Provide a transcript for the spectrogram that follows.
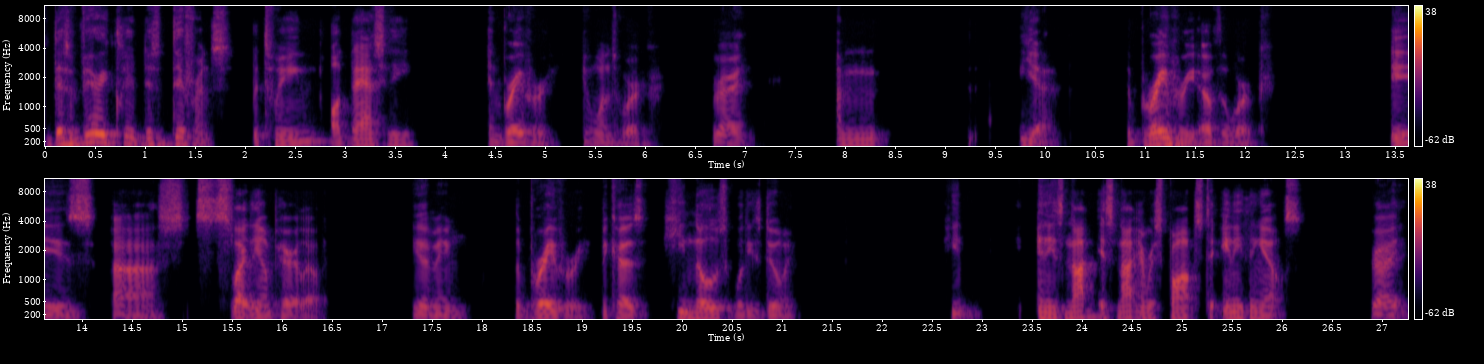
there's a very clear there's a difference between audacity and bravery in one's work, right? I'm yeah, the bravery of the work is uh slightly unparalleled. You know what I mean? The bravery because he knows what he's doing. He and he's not it's not in response to anything else, right?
